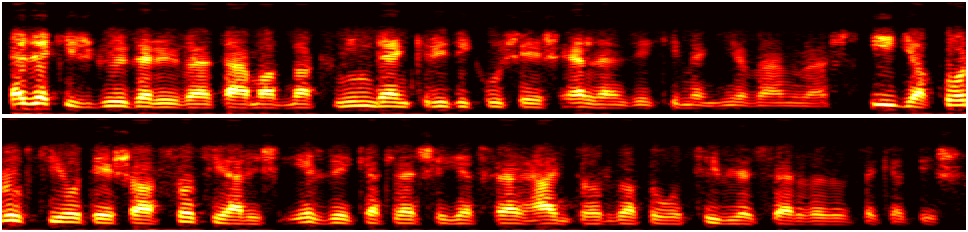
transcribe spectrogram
Ezek is gőzerővel támadnak minden kritikus és ellenzéki megnyilvánulást. Így a korrupciót és a szociális érzéketlenséget felhánytorgató civil szervezeteket is.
